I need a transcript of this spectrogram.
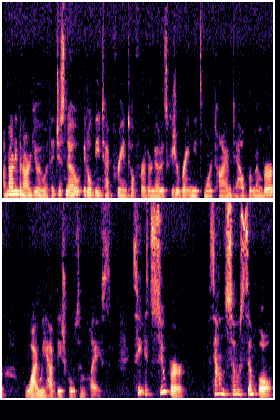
I'm not even arguing with it. Just know it'll be tech free until further notice because your brain needs more time to help remember why we have these rules in place. See, it's super, sounds so simple.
